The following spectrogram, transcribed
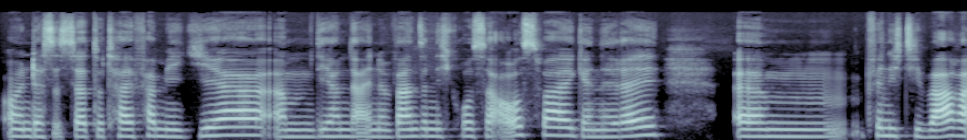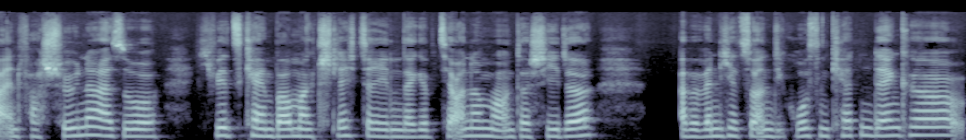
Und das ist da total familiär. Ähm, die haben da eine wahnsinnig große Auswahl. Generell ähm, finde ich die Ware einfach schöner. Also ich will jetzt keinen Baumarkt schlecht reden, da gibt es ja auch nochmal Unterschiede. Aber wenn ich jetzt so an die großen Ketten denke,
